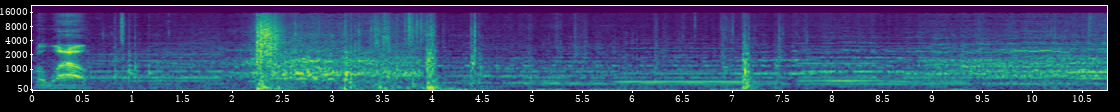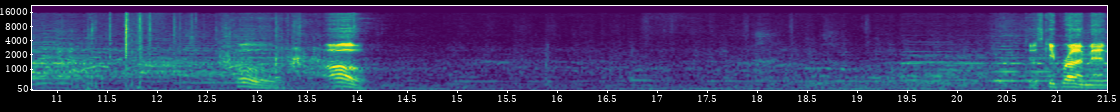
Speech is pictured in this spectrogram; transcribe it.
Oh, wow. Oh. Oh. Just keep running, man.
